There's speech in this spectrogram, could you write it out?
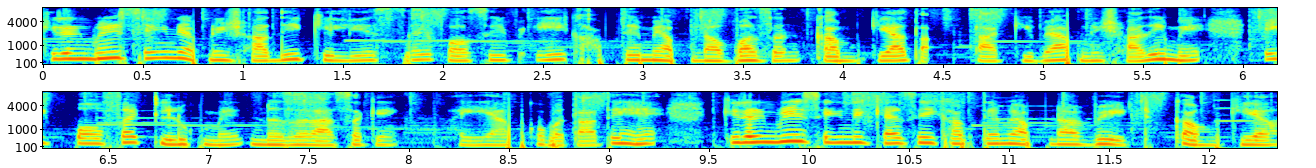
कि रणवीर सिंह ने अपनी शादी के लिए सिर्फ़ और सिर्फ़ एक हफ़्ते में अपना वज़न कम किया था, ताकि वह अपनी शादी में एक परफेक्ट लुक में नज़र आ सकें। आइए आपको बताते हैं कि रणवीर सिंह ने कैसे एक हफ़्ते में अपना वेट कम किया।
